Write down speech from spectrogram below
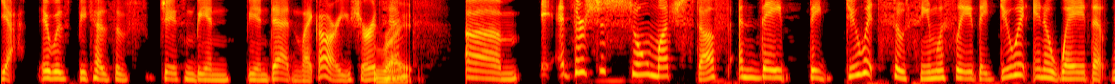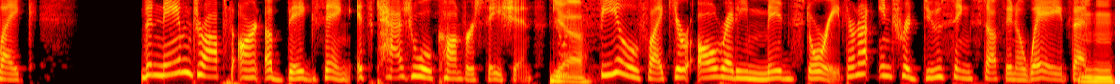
Yeah, it was because of Jason being being dead, and like, oh, are you sure it's right. him? Um, it- there's just so much stuff, and they they do it so seamlessly. They do it in a way that like the name drops aren't a big thing. It's casual conversation. So Yeah. it feels like you're already mid story. They're not introducing stuff in a way that Mhm.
